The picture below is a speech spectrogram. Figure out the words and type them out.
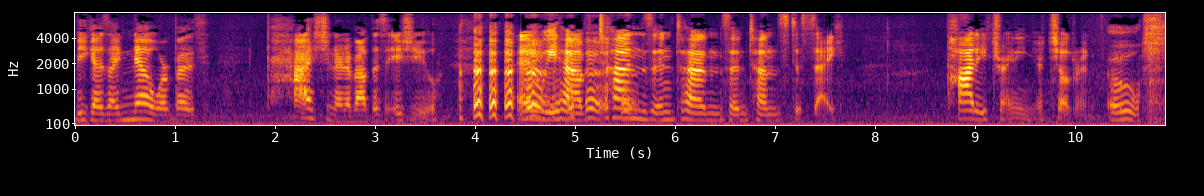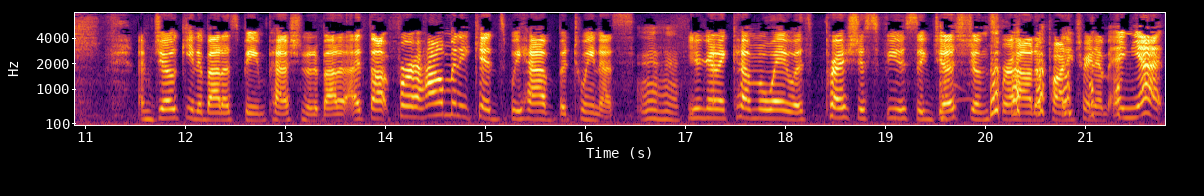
because I know we're both passionate about this issue, and we have tons and tons and tons to say. Potty training your children. Oh. I'm joking about us being passionate about it. I thought for how many kids we have between us, Mm-hmm. you're going to come away with precious few suggestions for how to potty train them. And yet,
